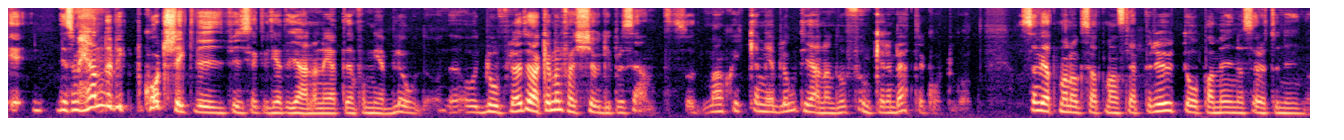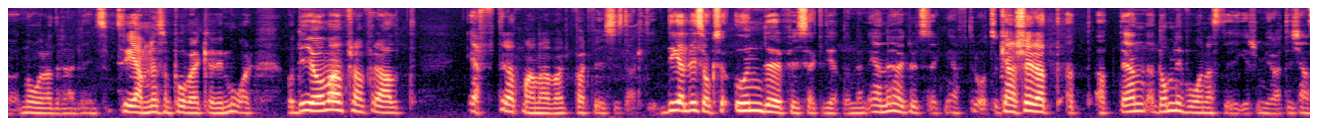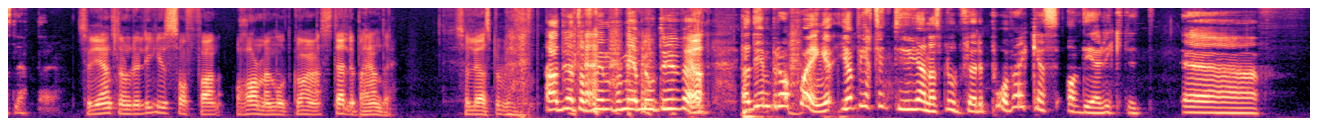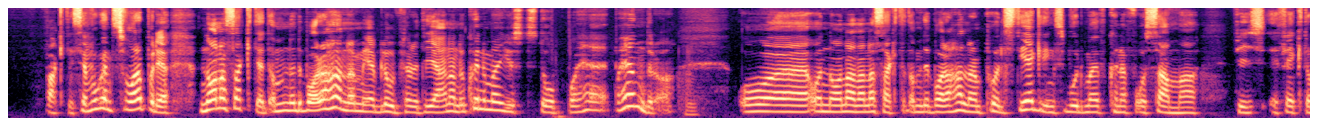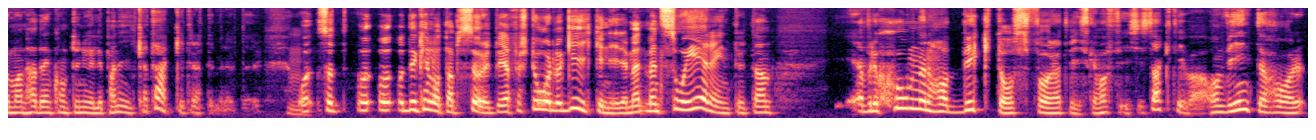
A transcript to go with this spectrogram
det som händer på kort sikt vid fysisk aktivitet i hjärnan är att den får mer blod. Och blodflödet ökar med ungefär 20 procent. Så man skickar mer blod till hjärnan, då funkar den bättre kort och gott. Sen vet man också att man släpper ut dopamin och serotonin och noradrenalin, tre ämnen som påverkar hur vi mår. Och det gör man framförallt efter att man har varit, varit fysiskt aktiv. Delvis också under fysisk aktiviteten, men ännu högre utsträckning efteråt. Så kanske är det att, att, att den, de nivåerna stiger som gör att det känns lättare. Så egentligen om du ligger i soffan och har de här motgångarna, ställ dig på händer. Så lös problemet. Ja, du vet att få mer, få mer blod i huvudet. Ja. det är en bra poäng. Jag, jag vet inte hur hjärnans blodflöde påverkas av det riktigt. Eh, faktiskt. Jag vågar inte svara på det. Någon har sagt att om det bara handlar om mer blodflöde till hjärnan, då kunde man just stå på, på händer. Då. Och, eh, och någon annan har sagt att om det bara handlar om pulsstegring så borde man kunna få samma effekt om man hade en kontinuerlig panikattack i 30 minuter. Och, så, och, och det kan låta absurt, jag förstår logiken i det, men, men så är det inte. utan Evolutionen har byggt oss för att vi ska vara fysiskt aktiva. Om vi inte har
